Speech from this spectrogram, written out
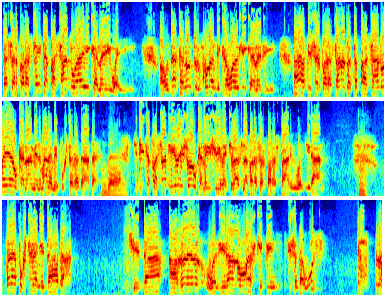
دا سرپرستۍ ته فساد وایې که نه یې وایي او دا قانون تر پښو لاندې کول دي که نه دي ایا دې سرپرستانو ته ته فساد وایې او که نه مېلمانه مې پوښتنه دا ده چې دوی ته فساد ویلی شو او که نه یې شو ویلی چې لاس نفره سرپرستان وي وزیران بله پوښتنه مې دا ده چې دا هغه وزیرانو مخکې پنځه فیصده اوس دا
